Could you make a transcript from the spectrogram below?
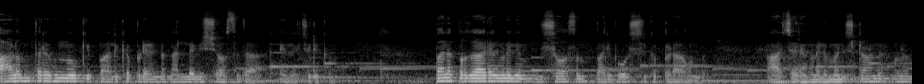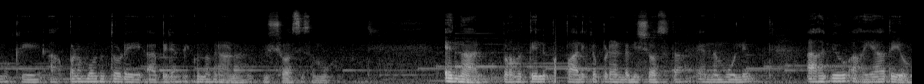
ആളും തരവും നോക്കി പാലിക്കപ്പെടേണ്ട നല്ല വിശ്വാസ്യത എന്ന് ചുരുക്കം. പല പ്രകാരങ്ങളിലും വിശ്വാസം പരിപോഷിക്കപ്പെടാറുണ്ട്. ആചാരങ്ങളിലും അനുഷ്ഠാനങ്ങളുമൊക്കെ അർപ്പണബോധത്തോടെ അഭിരമിക്കുന്നവരാണ് വിശ്വാസി സമൂഹം. എന്നാൽ പ്രവൃത്തിയിൽ പാലിക്കപ്പെടേണ്ട വിശ്വാസ്യത എന്ന മൂല്യം അറിഞ്ഞോ അറിയാതെയോ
